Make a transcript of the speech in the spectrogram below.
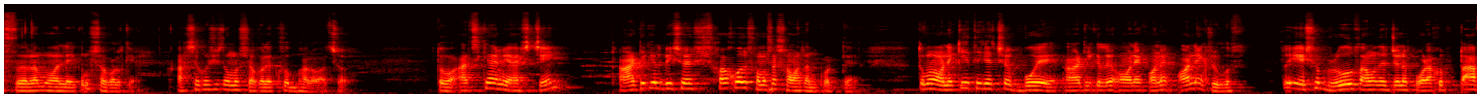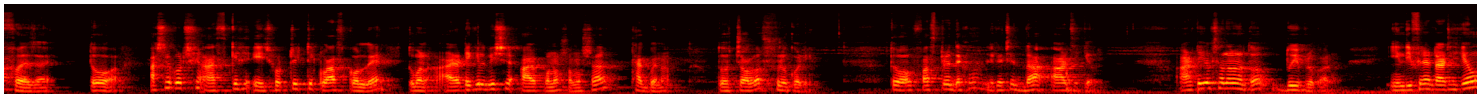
আসসালামু আলাইকুম সকলকে। আশা করছি তোমরা সকলে খুব ভালো আছো। তো আজকে আমি আসছি আর্টিকেল বিষয়ে সকল সমস্যার সমাধান করতে। তোমরা অনেকেই থেকেছো বইয়ে আর্টিকেলের অনেক অনেক অনেক রুলস তো এসব রুলস আমাদের জন্য পড়া খুব টাফ হয়ে যায়। তো আশা করছি আজকে এই ছোট্ট একটি ক্লাস করলে তোমার আর্টিকেল বিষয়ে আর কোনো সমস্যা থাকবে না। তো চলো শুরু করি। তো ফার্স্টে দেখো, লিখেছি দ্য আর্টিকেল আর্টিকেল সাধারণত দুই প্রকার। ইনডিফিনিট আর্টিকেল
